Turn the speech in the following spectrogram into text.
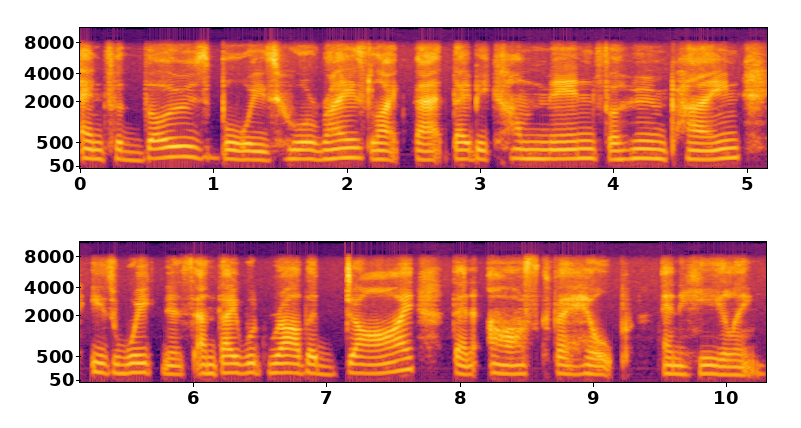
And for those boys who are raised like that, they become men for whom pain is weakness and they would rather die than ask for help and healing.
